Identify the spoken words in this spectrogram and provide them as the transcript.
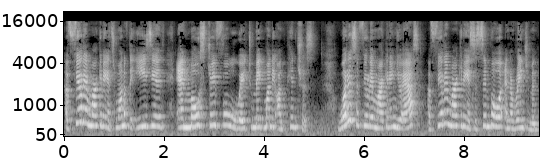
Affiliate marketing is one of the easiest and most straightforward way to make money on Pinterest. What is affiliate marketing, you ask? Affiliate marketing is a simple an arrangement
